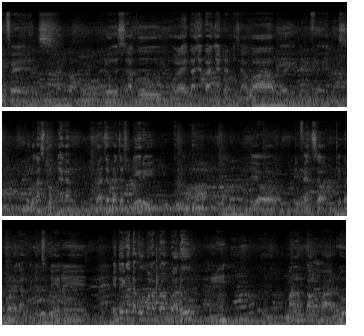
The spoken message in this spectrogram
di fans. Terus aku mulai tanya-tanya dan dijawab kayak gitu di fans. Dulu kan sebelumnya kan belajar belajar sendiri. Ah, Iya, di fans kok diperbolehkan bikin sendiri. Itu ingat aku malam tahun baru, hmm. malam tahun baru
